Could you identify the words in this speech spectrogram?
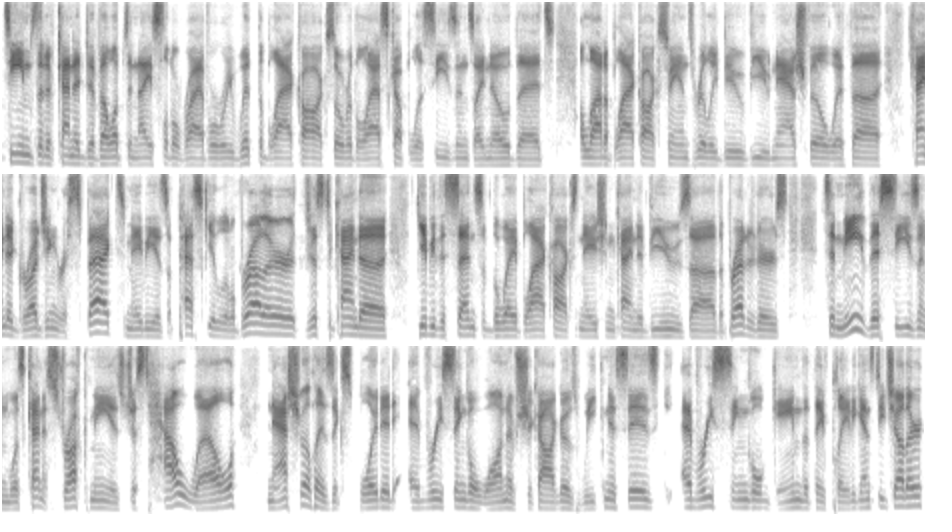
teams that have kind of developed a nice little rivalry with the Blackhawks over the last couple of seasons. I know that a lot of Blackhawks fans really do view Nashville with a kind of grudging respect, maybe as a pesky little brother, just to kind of give you the sense of the way Blackhawks Nation kind of views uh, the Predators. To me, this season was kind of struck me as just just how well Nashville has exploited every single one of Chicago's weaknesses, every single game that they've played against each other.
